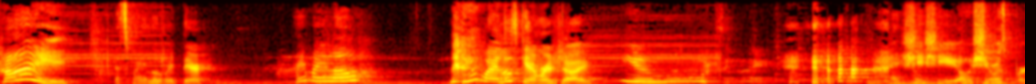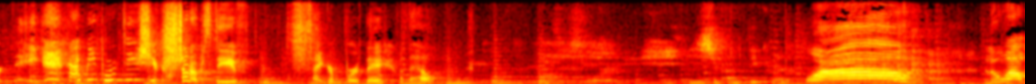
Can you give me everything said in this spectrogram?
Hi, that's Milo right there. Hi, Milo. Milo's camera shy. You. Hi, Shishi. Oh, Shiro's birthday. Happy birthday, Shiro. Shut up, Steve. It's not your birthday. What the hell? Wow! Luau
